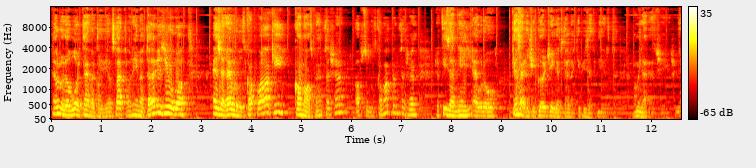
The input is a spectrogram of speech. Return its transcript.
Euróra volt negatív, azt láttam a német televízióban, 1000 eurót kap valaki, kamatmentesen, abszolút kamatmentesen, csak 14 euró kezelési költséget kell neki fizetni érte, ami lehetséges, ugye?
